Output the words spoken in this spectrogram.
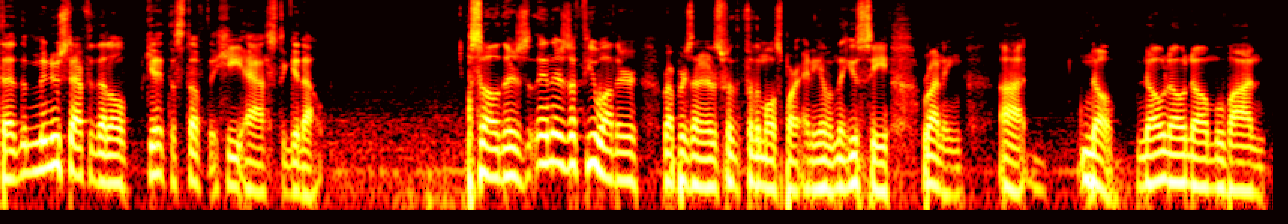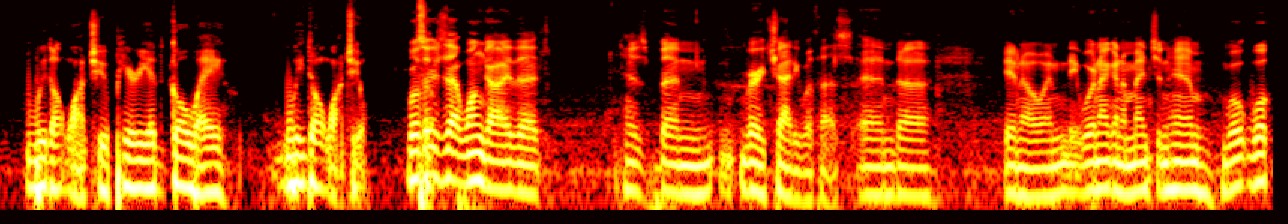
that the new staffer that'll get the stuff that he asked to get out. So there's and there's a few other representatives for the, for the most part. Any of them that you see running, uh, no, no, no, no. Move on. We don't want you. Period. Go away. We don't want you. Well, there's that one guy that has been very chatty with us, and uh, you know, and we're not going to mention him. We'll, we'll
